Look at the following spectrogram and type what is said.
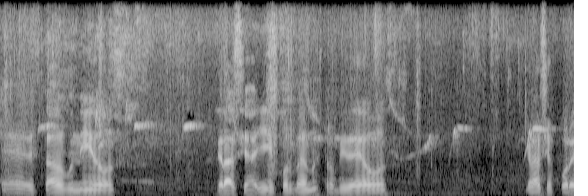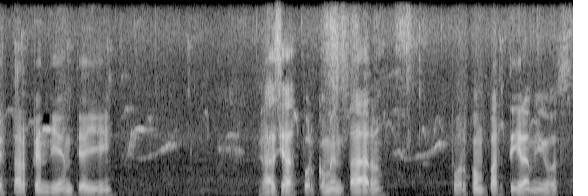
eh, Estados Unidos. Gracias allí por ver nuestros videos. Gracias por estar pendiente allí. Gracias por comentar, por compartir amigos.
